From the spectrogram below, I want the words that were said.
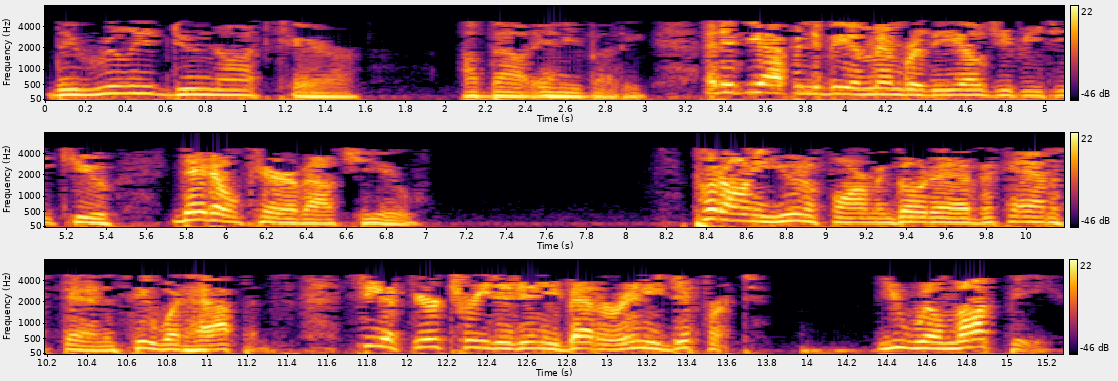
They really do not care about anybody. And if you happen to be a member of the LGBTQ, they don't care about you put on a uniform and go to Afghanistan and see what happens. See if you're treated any better, any different. You will not be.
